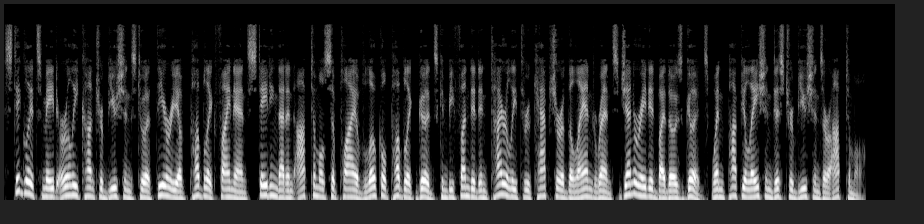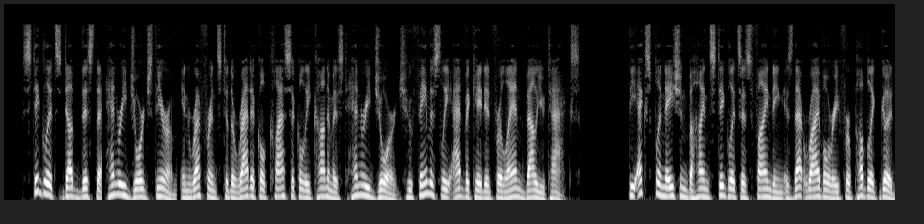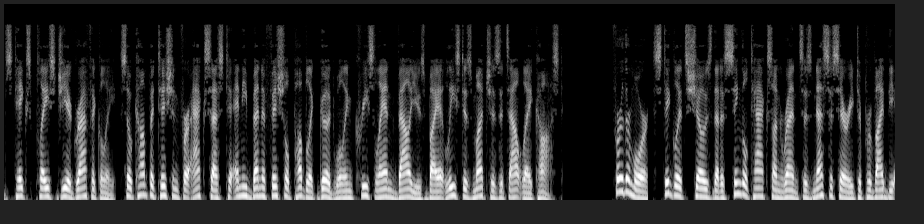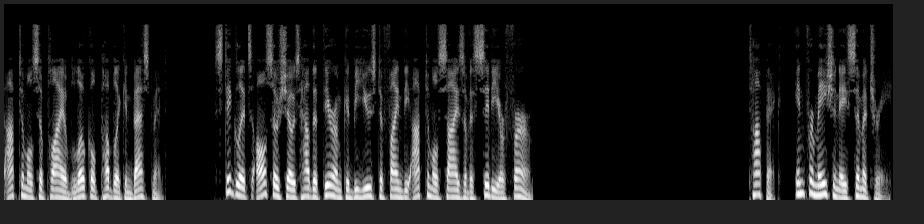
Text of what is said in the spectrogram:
Stiglitz made early contributions to a theory of public finance stating that an optimal supply of local public goods can be funded entirely through capture of the land rents generated by those goods when population distributions are optimal. Stiglitz dubbed this the Henry George theorem in reference to the radical classical economist Henry George who famously advocated for land value tax. The explanation behind Stiglitz's finding is that rivalry for public goods takes place geographically, so competition for access to any beneficial public good will increase land values by at least as much as its outlay cost. Furthermore, Stiglitz shows that a single tax on rents is necessary to provide the optimal supply of local public investment. Stiglitz also shows how the theorem could be used to find the optimal size of a city or firm. Information asymmetry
